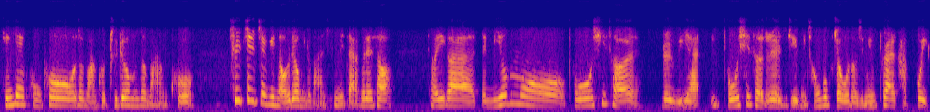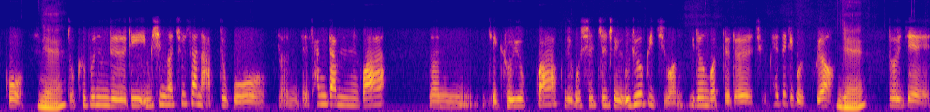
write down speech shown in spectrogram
굉장히 공포도 많고 두려움도 많고 실질적인 어려움도 많습니다. 그래서 저희가 미혼모 보호 시설 을 위한 보호 시설을 지금 전국적으로 지금 인프라를 갖고 있고 예. 또 그분들이 임신과 출산을 앞두고 그런 이제 상담과 그런 이제 교육과 그리고 실질적인 의료비 지원 이런 것들을 지금 해드리고 있고요. 예. 또 이제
